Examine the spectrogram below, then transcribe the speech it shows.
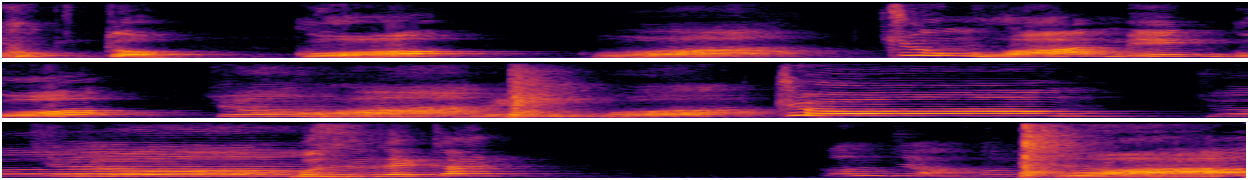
국도, 국, 고, 중화민국, 중화민국, 중. 중, 무슨 색깔? 검정. 와,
